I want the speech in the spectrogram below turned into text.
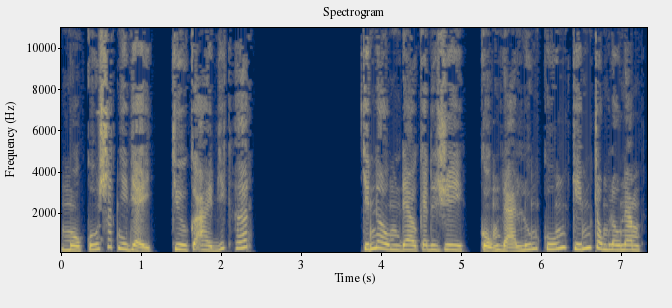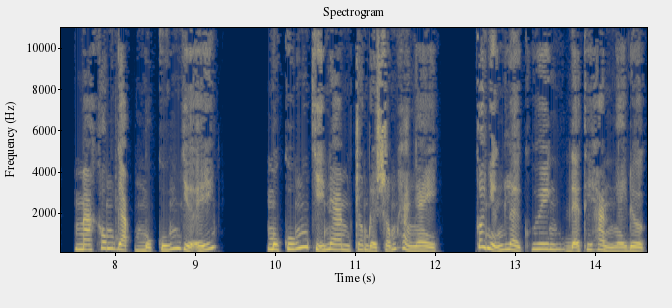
một cuốn sách như vậy chưa có ai viết hết. Chính ông Dale Carnegie cũng đã luống cuốn kiếm trong lâu năm mà không gặp một cuốn dự ý. Một cuốn chỉ nam trong đời sống hàng ngày, có những lời khuyên để thi hành ngay được.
